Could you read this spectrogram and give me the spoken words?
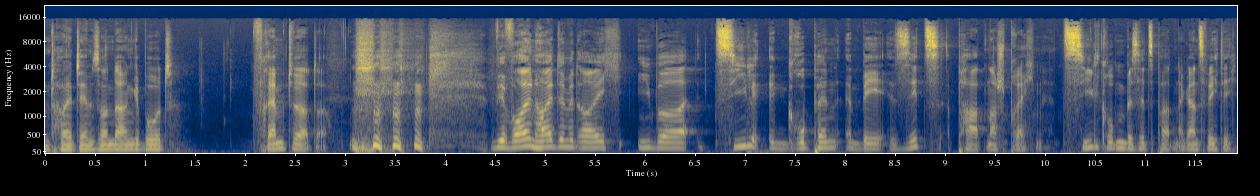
Und heute im Sonderangebot Fremdwörter. Wir wollen heute mit euch über Zielgruppenbesitzpartner sprechen. Zielgruppenbesitzpartner, ganz wichtig.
